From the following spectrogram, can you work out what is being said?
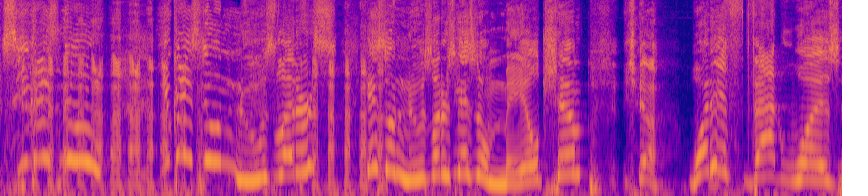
So you guys know, you guys know newsletters. You guys know newsletters. You guys know Mailchimp. yeah. What if that was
